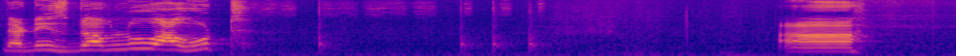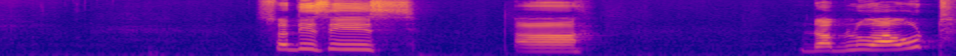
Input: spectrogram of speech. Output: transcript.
that is W out. Uh, so, this is uh, W out.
